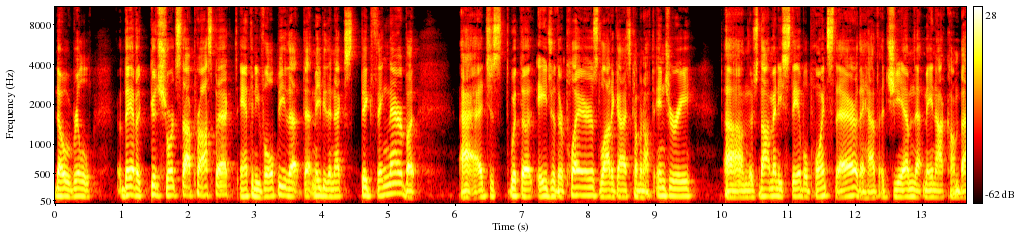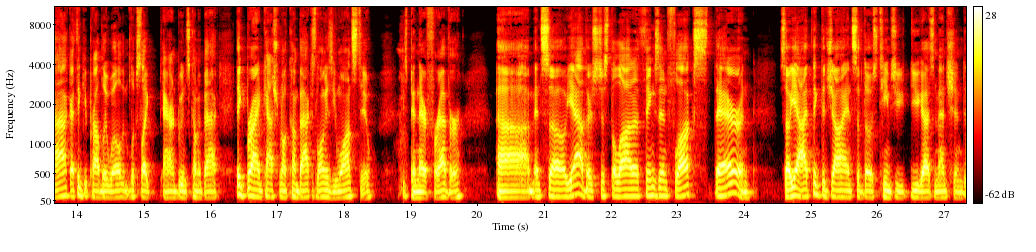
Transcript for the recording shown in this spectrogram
no real, they have a good shortstop prospect, Anthony Volpe, that, that may be the next big thing there. But uh, just with the age of their players, a lot of guys coming off injury um, there's not many stable points there. They have a GM that may not come back. I think he probably will. It looks like Aaron Boone's coming back. I think Brian Cashman will come back as long as he wants to. He's been there forever. Um, and so, yeah, there's just a lot of things in flux there. And So yeah, I think the Giants of those teams you you guys mentioned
